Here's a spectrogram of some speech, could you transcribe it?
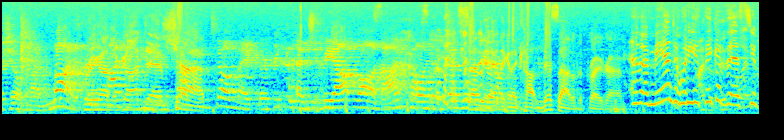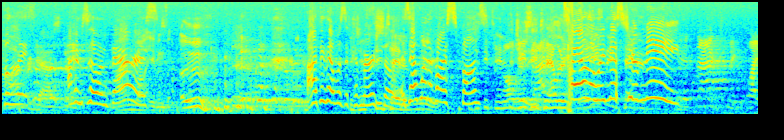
I've never been so shocked by an Anton Perich show in my life. Bring on the goddamn cat. Filmmaker and to be outlawed. I'm calling the federal Suddenly they're going to cut this out of the program. Um, Amanda, what do you think of this? You believe? I'm so embarrassed. Even! I think that was a see commercial. Is that one of our sponsors? Did you see Taylor's? Taylor, we missed your meat. It's actually quite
